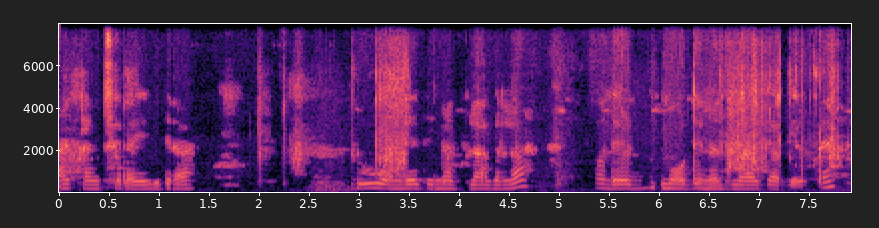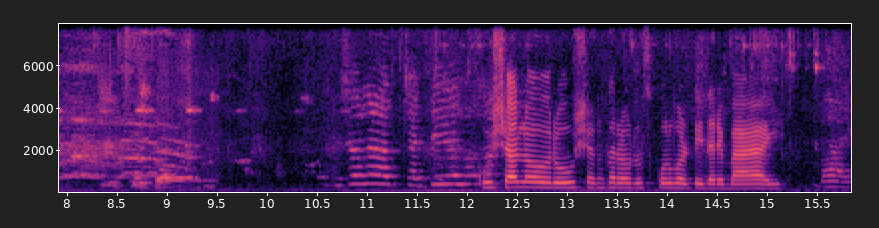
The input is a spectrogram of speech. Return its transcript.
ಹಾಯ್ ಫ್ರೆಂಡ್ಸ್ ಎಲ್ಲ ಹೇಗಿದ್ದೀರಾ? ಇದು ಒಂದೇ ದಿನದ ಬ್ಲಾಗ್ ಅಲ್ಲ ಒಂದೆರಡು ಮೂರು ದಿನದ ಬ್ಲಾಗ್ ಆಗಿರುತ್ತೆ. ಕುಶಾಲ್ ಅವರು ಶಂಕರ್ ಅವರು ಸ್ಕೂಲ್ಗೆ ಹೊರಟಿದ್ದಾರೆ ಬಾಯ್ ಬಾಯ್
